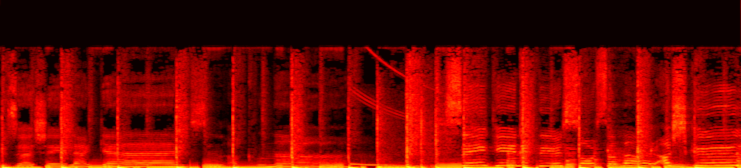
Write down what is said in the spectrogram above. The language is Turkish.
Güzel şeyler gelsin aklına. Sevgini bir sorsalar Aşkı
